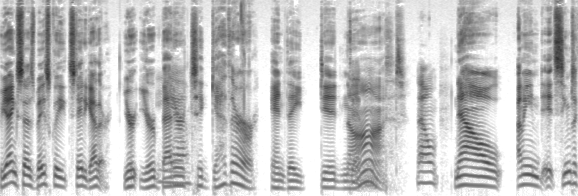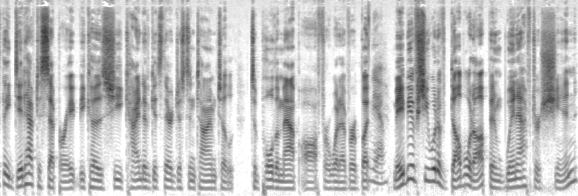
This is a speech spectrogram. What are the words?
Yang says basically stay together. You're you're better Yeah. together, and they did not. No. Now, I mean, it seems like they did have to separate because she kind of gets there just in time to to pull the map off or whatever. But Yeah. maybe if she would have doubled up and went after Shin,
